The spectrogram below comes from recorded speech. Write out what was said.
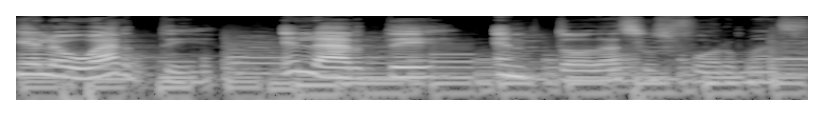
Hello Arte, el arte en todas sus formas.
